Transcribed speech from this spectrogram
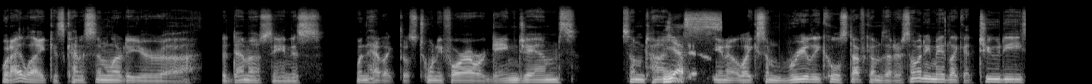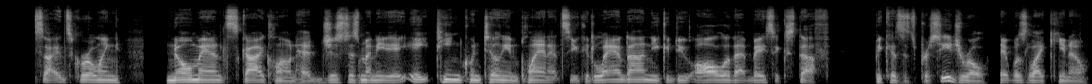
what I like is kind of similar to your uh, the demo scene is when they have like those 24 hour game jams. Sometimes, Yes. you know, like some really cool stuff comes out. Or somebody made like a 2D side scrolling No Man's Sky clone had just as many 18 quintillion planets you could land on. You could do all of that basic stuff because it's procedural. It was like, you know,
